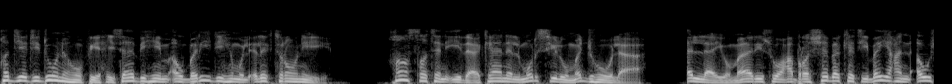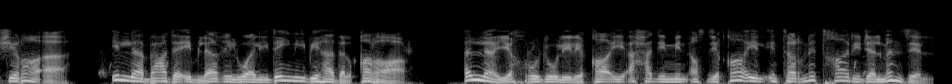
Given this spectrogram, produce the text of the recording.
قد يجدونه في حسابهم أو بريدهم الإلكتروني خاصة إذا كان المرسل مجهولا ألا يمارسوا عبر الشبكة بيعا أو شراء إلا بعد إبلاغ الوالدين بهذا القرار. ألا يخرجوا للقاء أحد من أصدقاء الإنترنت خارج المنزل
